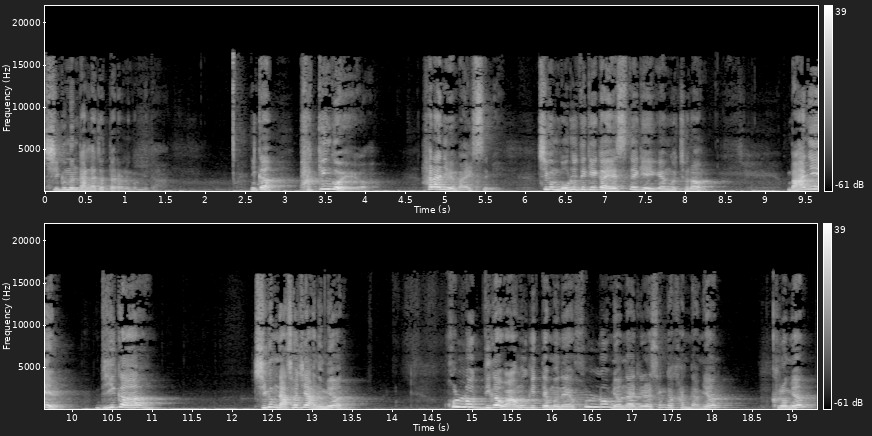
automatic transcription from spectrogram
지금은 달라졌다라는 겁니다. 그러니까 바뀐 거예요. 하나님의 말씀이. 지금 모르드게가 에스덱에 얘기한 것처럼 만일 네가 지금 나서지 않으면 홀로 네가 왕후기 때문에 홀로 면하리라 생각한다면 그러면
